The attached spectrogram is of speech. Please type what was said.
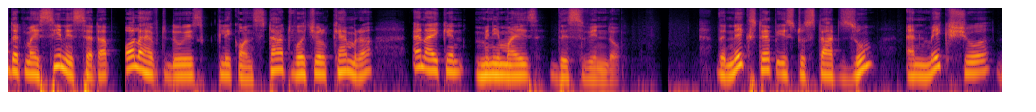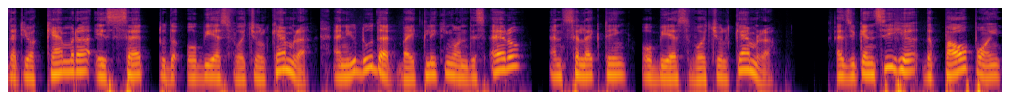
that my scene is set up, all I have to do is click on Start Virtual Camera and I can minimize this window. The next step is to start Zoom and make sure that your camera is set to the OBS virtual camera. And you do that by clicking on this arrow and selecting OBS virtual camera. As you can see here, the PowerPoint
